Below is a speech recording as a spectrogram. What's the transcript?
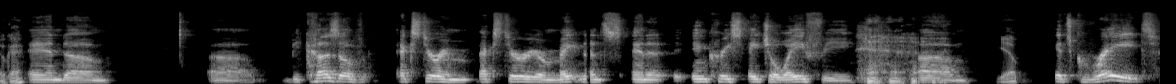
Okay. And um, uh, because of exterior exterior maintenance and an increased HOA fee, um, yep, it's great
